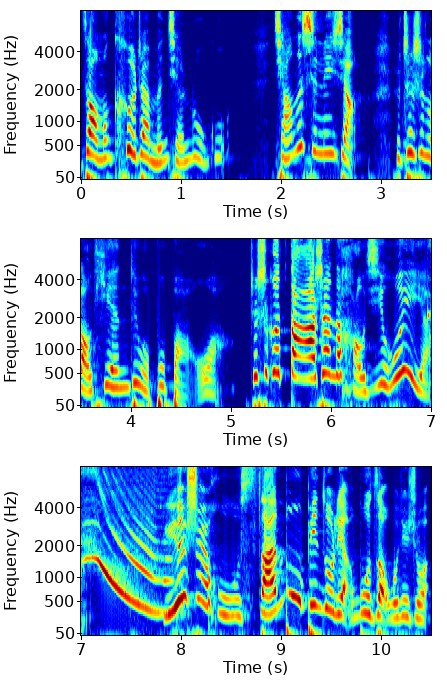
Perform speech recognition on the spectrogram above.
在我们客栈门前路过。强子心里想：说这是老天对我不薄啊，这是个搭讪的好机会呀。于是乎，三步并作两步走过去，说：“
